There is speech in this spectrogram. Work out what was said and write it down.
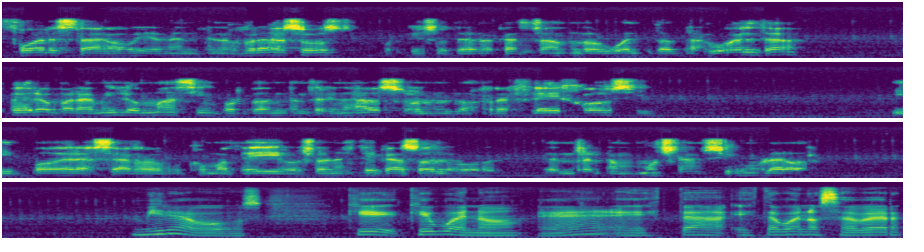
fuerza obviamente en los brazos, porque eso te va cansando vuelta tras vuelta pero para mí lo más importante entrenar son los reflejos y, poder hacer, como te digo, yo en este caso lo entreno mucho en simulador. Mira vos, qué, qué bueno, ¿eh? está, está bueno saber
